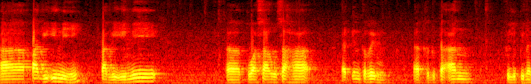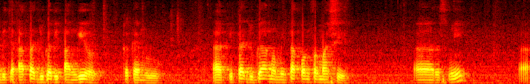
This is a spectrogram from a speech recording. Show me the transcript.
Uh, pagi ini, pagi ini uh, kuasa usaha at interim uh, kedutaan Filipina di Jakarta juga dipanggil ke Kemlu. Uh, kita juga meminta konfirmasi uh, resmi, uh,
